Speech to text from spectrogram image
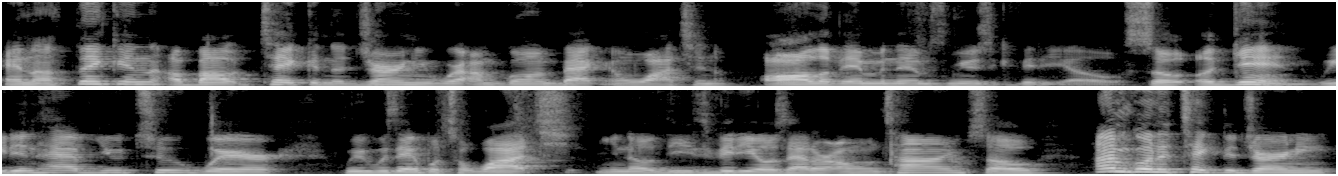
And I'm thinking about taking the journey where I'm going back and watching all of Eminem's music videos. So again, we didn't have YouTube where we was able to watch, you know, these videos at our own time. So I'm going to take the journey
